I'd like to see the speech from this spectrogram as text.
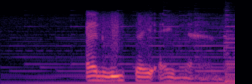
And we say amen.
